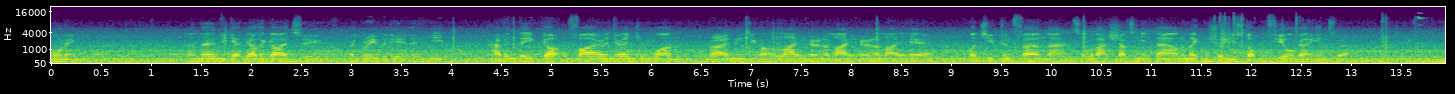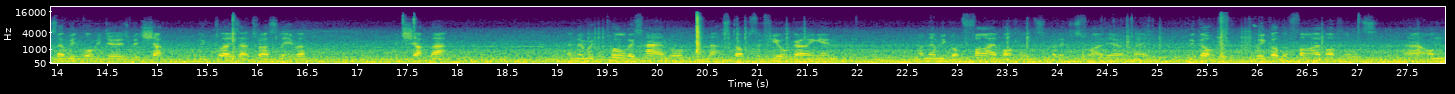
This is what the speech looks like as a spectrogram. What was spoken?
warning, and then you get the other guy to agree with you that you have indeed got a fire in your engine one. Right. It means you've got a light here and a light here and a light here. Once you confirm that, it's all about shutting it down and making sure you stop the fuel going into it. So we, what we do is we'd shut, we'd close that thrust lever, and shut that, and then we'd pull this handle, and that stops the fuel going in. And then we've got fire bottles, but just fly the aeroplane. We've got we've got the fire bottles uh, on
